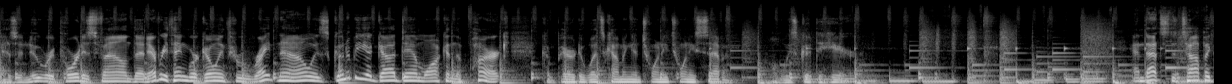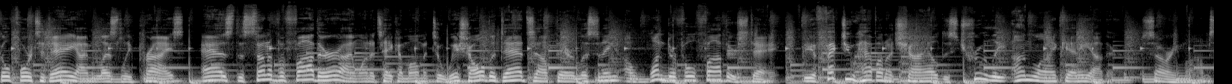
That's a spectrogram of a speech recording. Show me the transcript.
as a new report has found that everything we're going through right now is going to be a goddamn walk in the park compared to what's coming in 2027. Always good to hear. And that's the topical for today. I'm Leslie Price. As the son of a father, I want to take a moment to wish all the dads out there listening a wonderful Father's Day. The effect you have on a child is truly unlike any other. Sorry, moms.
